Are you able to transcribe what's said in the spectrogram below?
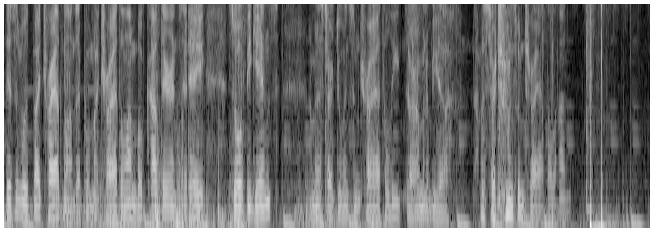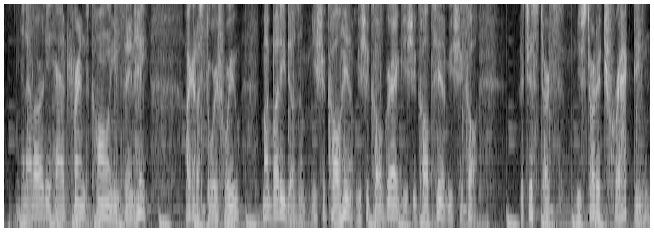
This is with my triathlons. I put my triathlon book out there and said, hey, so it begins. I'm going to start doing some triathletes, or I'm going to be a, I'm going to start doing some triathlons. And I've already had friends calling and saying, hey, I got a story for you. My buddy does them. You should call him. You should call Greg. You should call Tim. You should call. It just starts, you start attracting,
